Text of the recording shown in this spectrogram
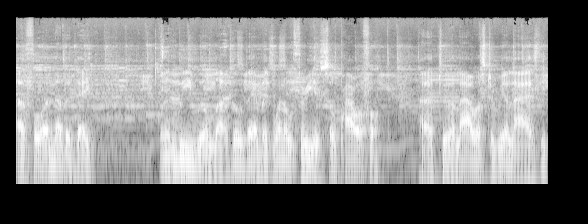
uh, for another day, and we will uh, go there. But 103 is so powerful. Uh, to allow us to realize that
